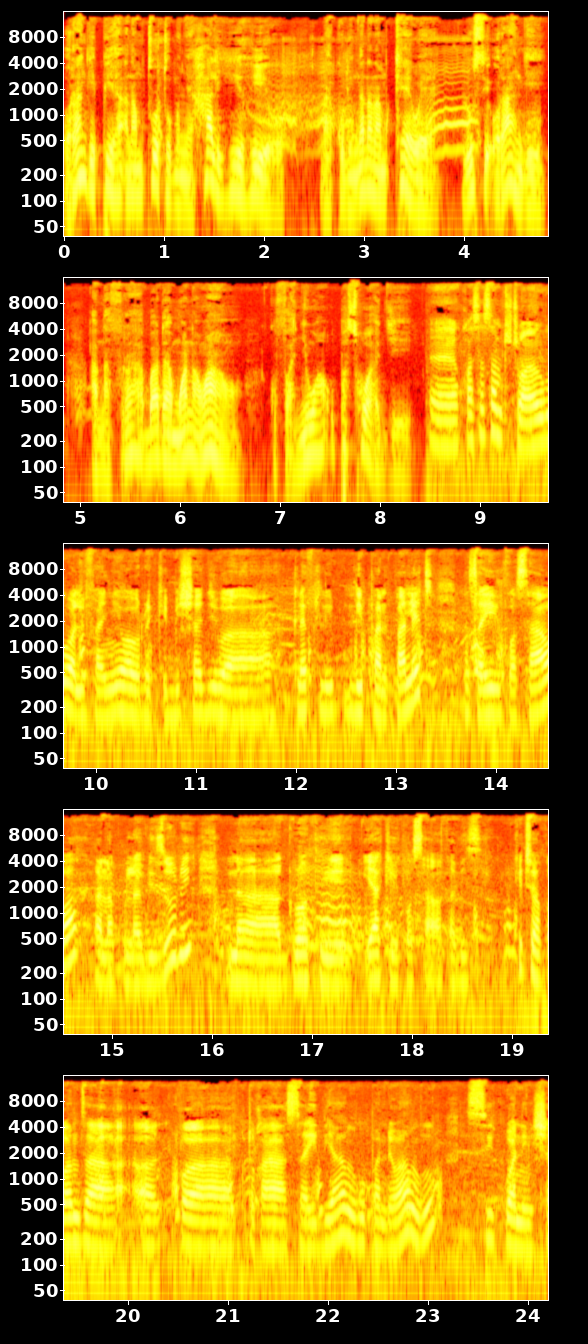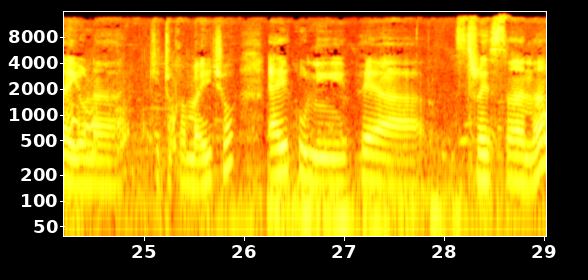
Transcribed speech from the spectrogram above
Orangi pia ana mtoto mwenye hali hiyo hiyo, na kulingana na mkewe Lucy Orangi, ana furaha baada ya mwana wao kufanyiwa upasuaji. Eh, kwa sasa mtoto wangu walifanyiwa urekebishaji wa cleft lip, lip and palate na sasa iko sawa, anakula vizuri na growth yake iko sawa kabisa. Kitu cha kwanza uh, kwa kutoka saidi yangu upande wangu sikuwa nishaiona kitu kama hicho, haikunipea stress sana,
